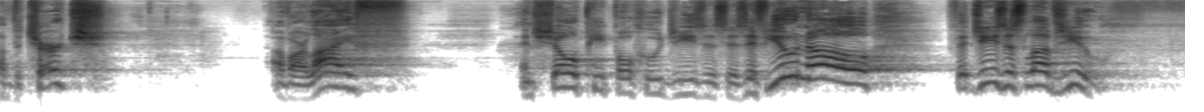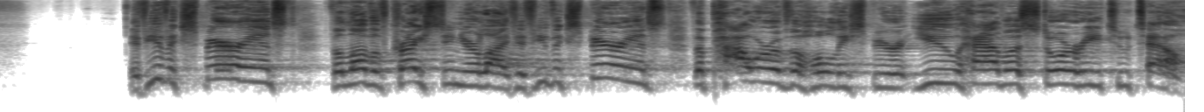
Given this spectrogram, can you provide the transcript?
of the church, of our life, and show people who Jesus is. If you know that Jesus loves you, if you've experienced the love of Christ in your life, if you've experienced the power of the Holy Spirit, you have a story to tell.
